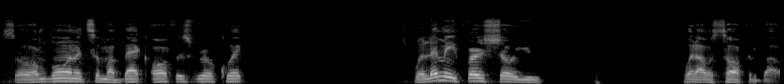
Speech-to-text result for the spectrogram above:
So I'm going into my back office real quick. Well, let me first show you what I was talking about.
